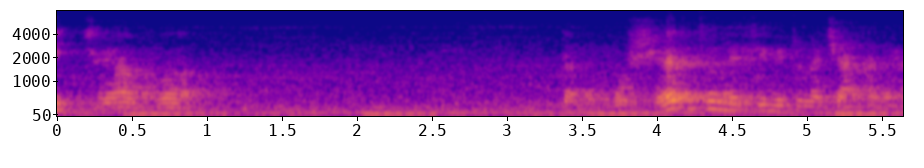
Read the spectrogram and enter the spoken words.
И трябва да го пожертваме в името на чакане.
